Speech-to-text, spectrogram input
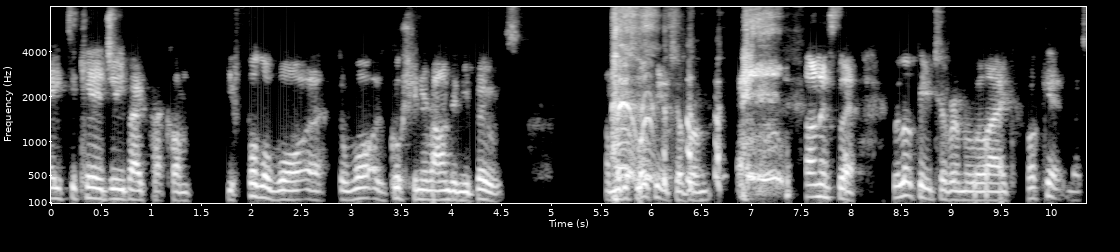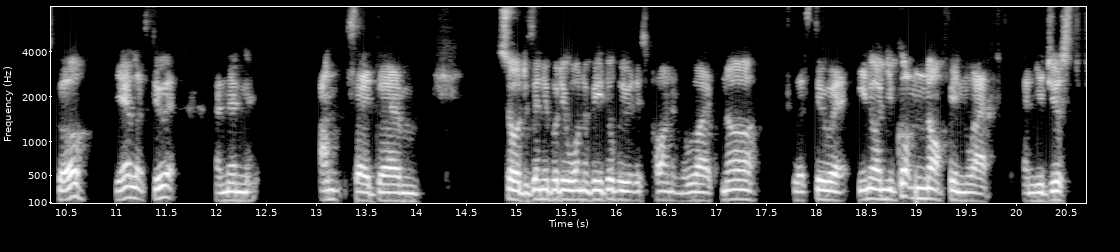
80 kg backpack on. You're full of water. The water's gushing around in your boots." And we just looked at each other. And, honestly, we looked at each other and we were like, fuck it, let's go. Yeah, let's do it. And then Ant said, um, so does anybody want a VW at this point? And we are like, no, let's do it. You know, and you've got nothing left and you just,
